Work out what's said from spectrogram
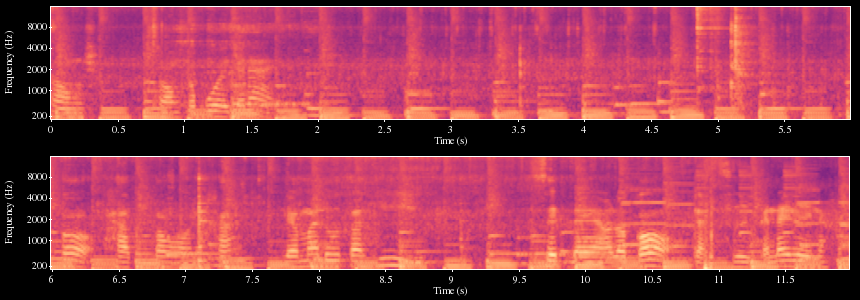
สองสองกระบวยก็ได้ ก็ผัดต่อนะคะเดี๋ยวมาดูตอนที่เสร็จแล้วแล้วก็จัดเสิร์ฟกันได้เลยนะคะ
